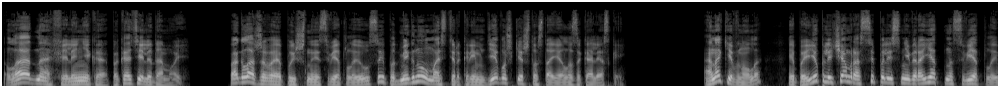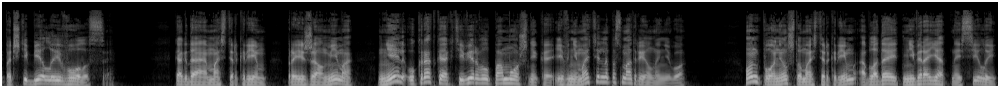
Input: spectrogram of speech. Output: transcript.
«Ладно, Филиника, покатили домой». Поглаживая пышные светлые усы, подмигнул мастер Крим девушке, что стояла за коляской. Она кивнула, и по ее плечам рассыпались невероятно светлые, почти белые волосы. Когда мастер Крим проезжал мимо, Нель украдкой активировал помощника и внимательно посмотрел на него. Он понял, что мастер Крим обладает невероятной силой,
